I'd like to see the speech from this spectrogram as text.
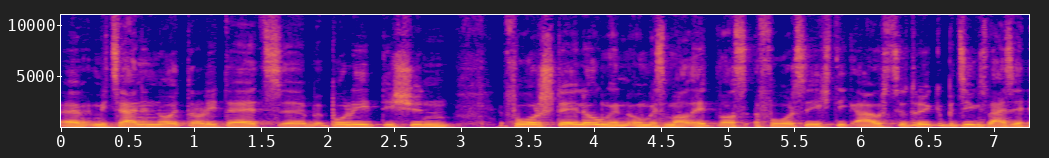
äh, mit seinen neutralitätspolitischen Vorstellungen, um es mal etwas vorsichtig auszudrücken, beziehungsweise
